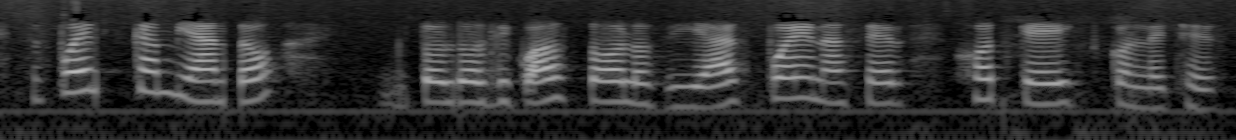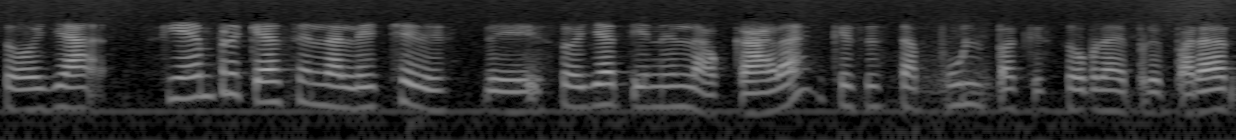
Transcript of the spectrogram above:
Entonces pueden ir cambiando los licuados todos los días. Pueden hacer hot cakes con leche de soya. Siempre que hacen la leche de, soya tienen la ocara, que es esta pulpa que sobra de preparar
